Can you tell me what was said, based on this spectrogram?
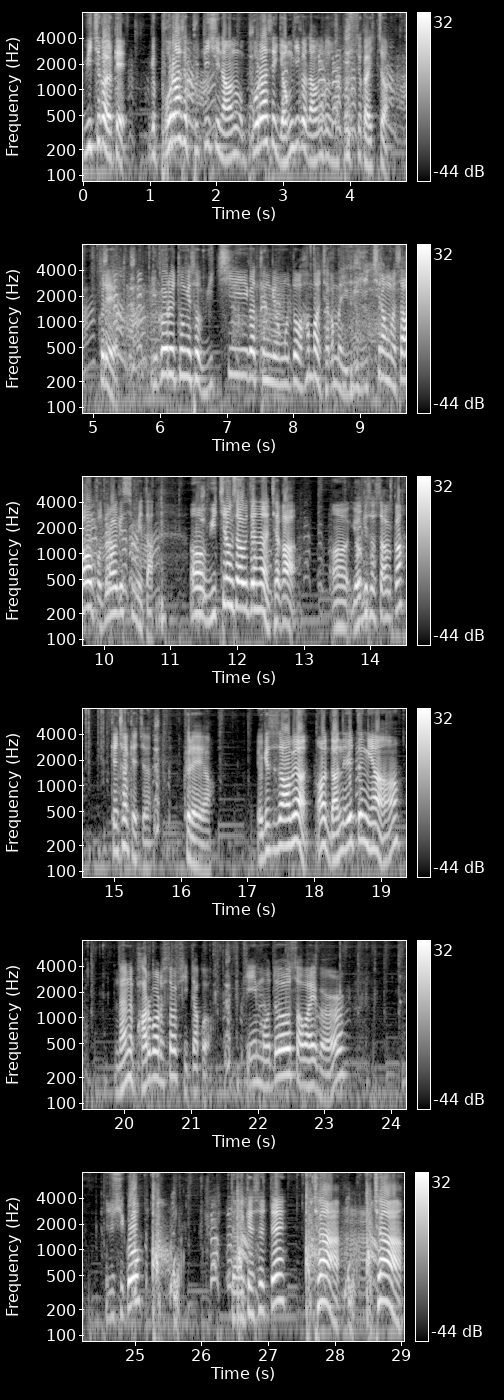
위치가 이렇게 보라색 불빛이 나오는 보라색 연기가 나오는 것을 볼 수가 있죠. 그래요. 이거를 통해서 위치 같은 경우도 한번 제가 한번 이 위치랑 한번 싸워 보도록 하겠습니다. 어 위치랑 싸울 때는 제가 어 여기서 싸울까? 괜찮겠죠. 그래요. 여기서 싸우면 어 나는 1등이야. 어? 나는 바로바로 싸울 수 있다고. 게임 모드 서바이벌 해주시고 자 이렇게 했을 때차 차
